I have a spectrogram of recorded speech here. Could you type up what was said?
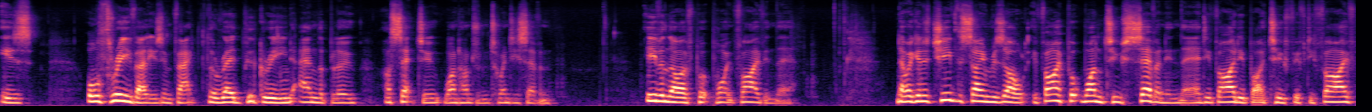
is all three values, in fact, the red, the green and the blue are set to 127, even though I've put 0.5 in there. Now we can achieve the same result. If I put 127 in there divided by 255,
